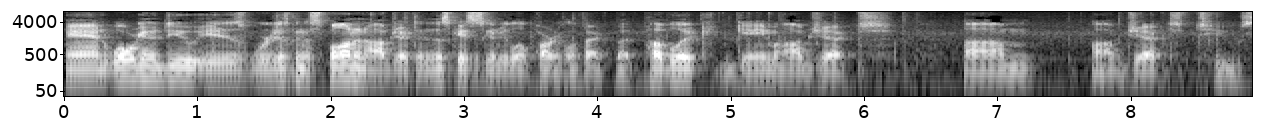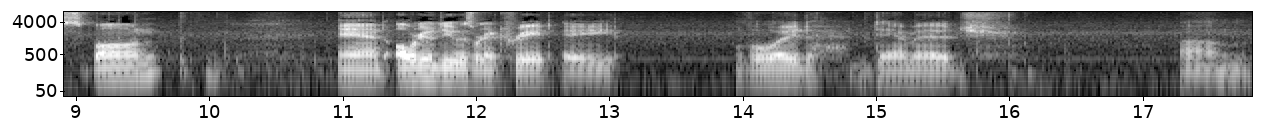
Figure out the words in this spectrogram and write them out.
And what we're going to do is we're just going to spawn an object, and in this case it's going to be a little particle effect, but public game object um, object to spawn. And all we're going to do is we're going to create a void damage um,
